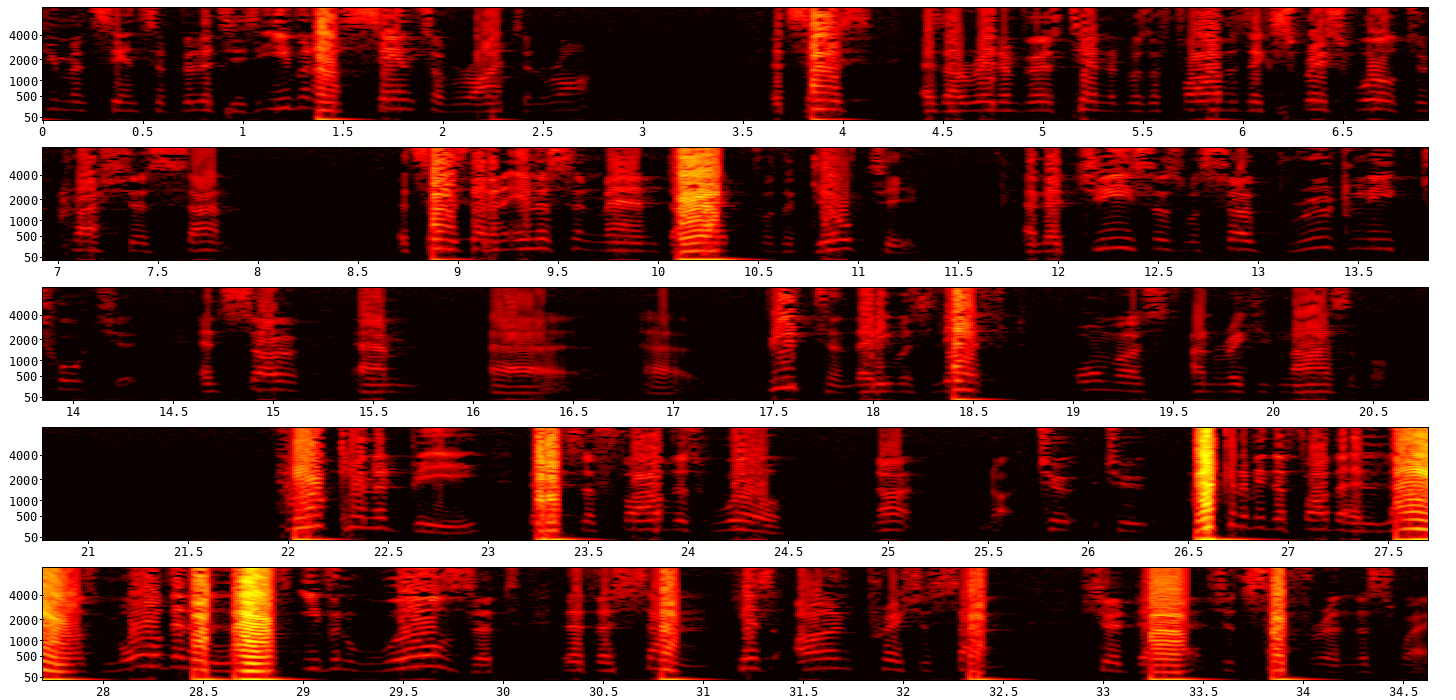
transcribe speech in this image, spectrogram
human sensibilities, even our sense of right and wrong. It says, as I read in verse 10, it was a father's express will to crush his son. It says that an innocent man died for the guilty, and that Jesus was so brutally tortured and so um, uh, uh, beaten that he was left almost unrecognizable. How can it be that it's the Father's will no, not to, to can it be the Father allows, more than allows, even wills it, that the Son, his own precious Son, should, uh, should suffer in this way?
